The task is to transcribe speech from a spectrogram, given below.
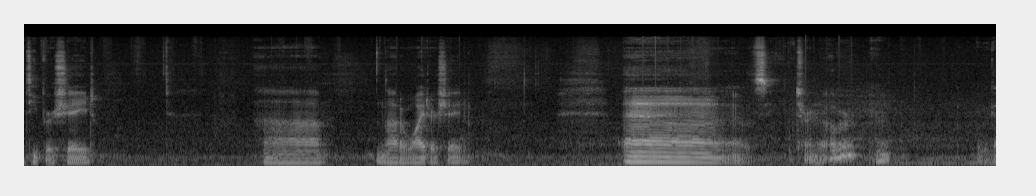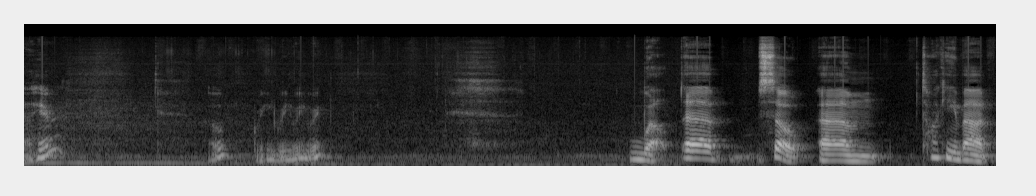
deeper shade, uh, not a wider shade. Uh, let's see, turn it over. What we got here? Oh, green, green, green, green. Well, uh, so um, talking about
